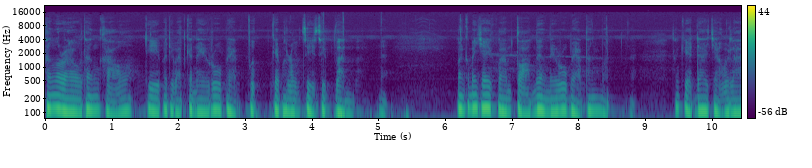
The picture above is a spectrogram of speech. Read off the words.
ทั้งเราทั้งเขาที่ปฏิบัติกันในรูปแบบฝึกเก็บอารมณ์ 40 วันนะมันก็ไม่ใช่ความต่อเนื่องในรูปแบบทั้งหมดนะสังเกตได้จากเวลา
